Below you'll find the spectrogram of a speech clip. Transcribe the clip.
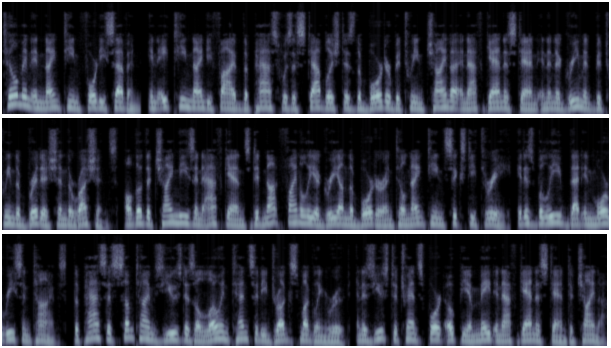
Tilman in 1947. In 1895 the pass was established as the border between China and Afghanistan in an agreement between the British and the Russians, although the Chinese and Afghans did not finally agree on the border until 1963. It is believed that in more recent times, the pass is sometimes used as a low-intensity drug smuggling route, and is used to transport opium made in Afghanistan to China.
